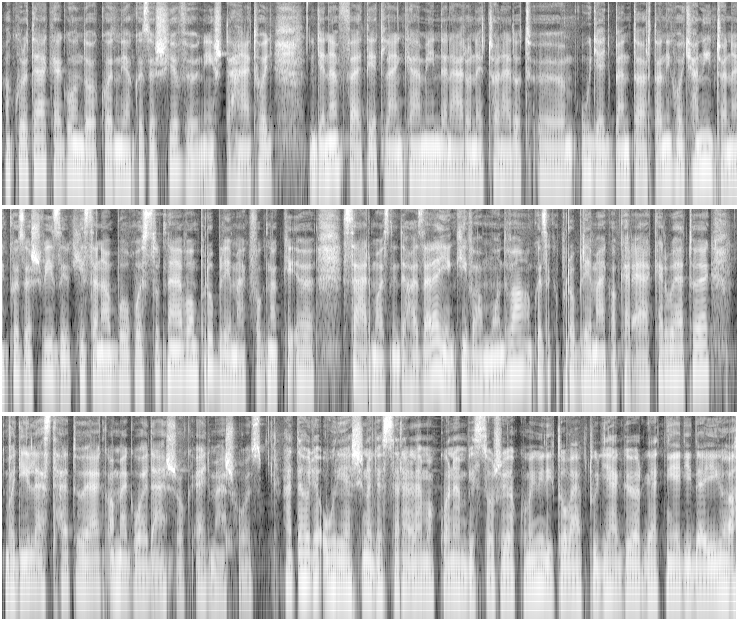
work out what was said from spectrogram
akkor ott el kell gondolkodni a közös jövőn is. Tehát, hogy ugye nem feltétlen kell minden áron egy családot ö, úgy egyben tartani, hogyha nincsenek közös vízük, hiszen abból hosszú távon problémák fognak ö, származni. De ha az elején ki van mondva, akkor ezek a problémák akár elkerülhetőek, vagy illeszthetőek a megoldások egymáshoz. Hát de hogy a óriási nagy a szerelem, akkor nem biztos, hogy akkor még mindig tovább tudják görgetni egy ideig a,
